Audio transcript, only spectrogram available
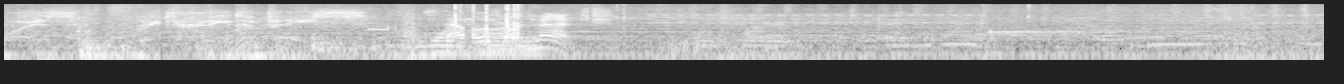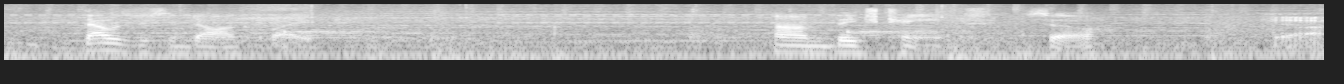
boys. Returning to base. That was hard. one match. That was just a dog fight. Um, they changed, so. Yeah.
